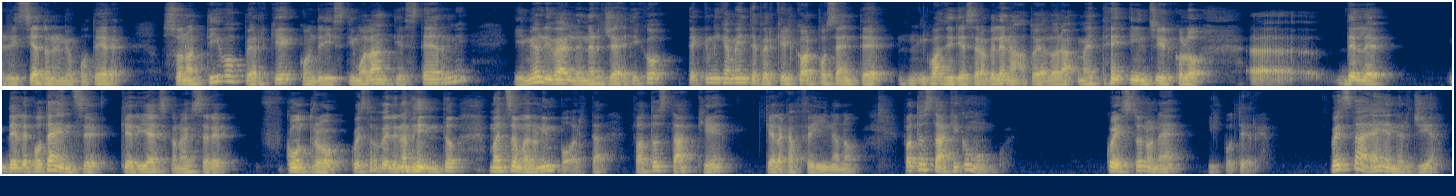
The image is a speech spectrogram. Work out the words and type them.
risiedo nel mio potere. Sono attivo perché con degli stimolanti esterni il mio livello energetico, tecnicamente perché il corpo sente quasi di essere avvelenato e allora mette in circolo eh, delle, delle potenze che riescono a essere contro questo avvelenamento, ma insomma non importa, fatto sta che, che è la caffeina, no? Fatto sta che comunque questo non è il potere, questa è energia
